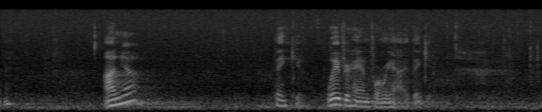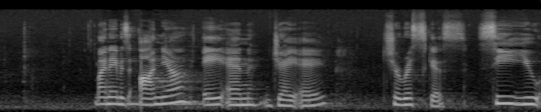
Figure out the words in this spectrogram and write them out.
Okay. Anya? Thank you. Wave your hand for me high. Thank you. My name is Anja, A-N-J-A, Churiskis, C-U-R-I-S-K-I-S.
